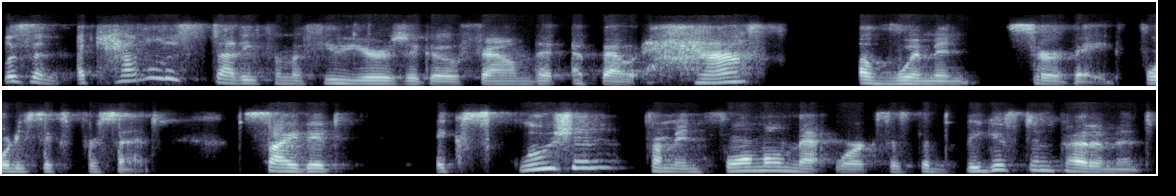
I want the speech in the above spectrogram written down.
Listen, a Catalyst study from a few years ago found that about half of women surveyed, 46%, cited exclusion from informal networks as the biggest impediment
